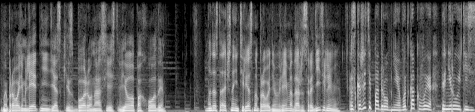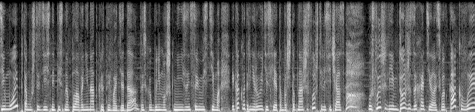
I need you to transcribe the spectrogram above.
мы проводим летние детские сборы, у нас есть велопоходы, Мы достаточно интересно проводим время даже с родителями. Расскажите подробнее, вот как вы тренируетесь зимой, потому что здесь написано плавание на открытой воде, да, то есть как бы немножко несовместимо, и как вы тренируетесь летом, вот чтобы наши слушатели сейчас услышали, им тоже захотелось. Вот как вы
